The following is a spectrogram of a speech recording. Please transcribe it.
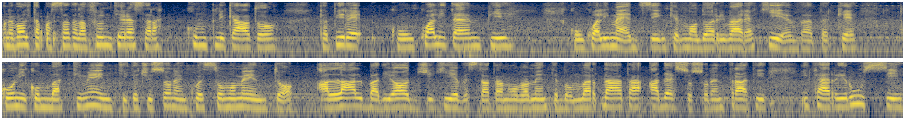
Una volta passata la frontiera sarà complicato capire con quali tempi, con quali mezzi, in che modo arrivare a Kiev, perché con i combattimenti che ci sono in questo momento. All'alba di oggi Kiev è stata nuovamente bombardata, adesso sono entrati i carri russi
